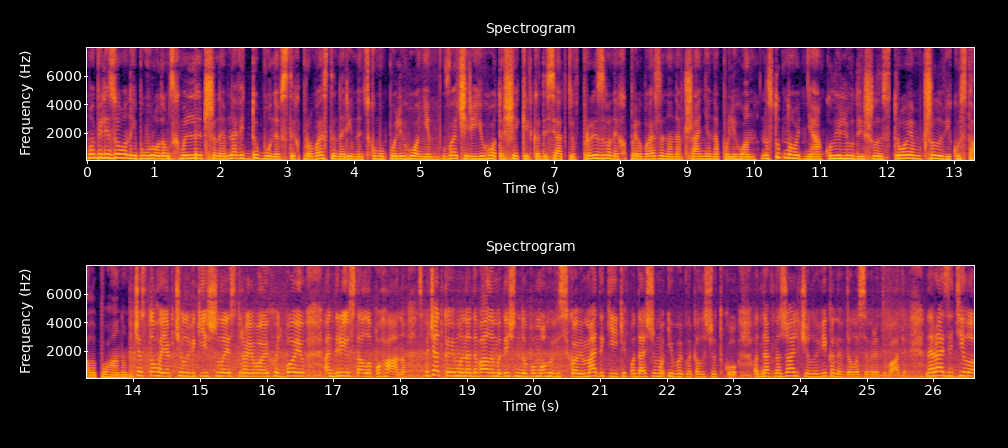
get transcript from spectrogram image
Мобілізований був родом з Хмельниччини. Навіть добу не встиг провести на рівненському полігоні. Ввечері його та ще кілька десятків призваних привезли на навчання на полігон. Наступного дня, коли люди йшли строєм, чоловіку стало погано. Під час того, як чоловіки йшли строєвою ходьбою, Андрію стало погано. Спочатку йому надавали медичну допомогу військові медики, які в подальшому і викликали швидку. Однак, на жаль, чоловіка не вдалося врятувати. Наразі тіло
